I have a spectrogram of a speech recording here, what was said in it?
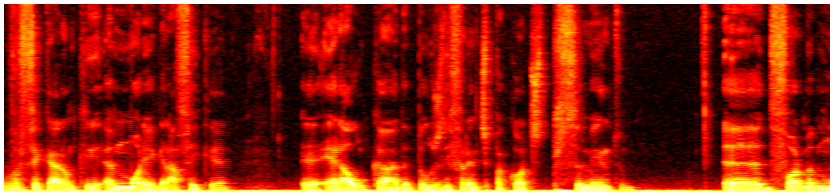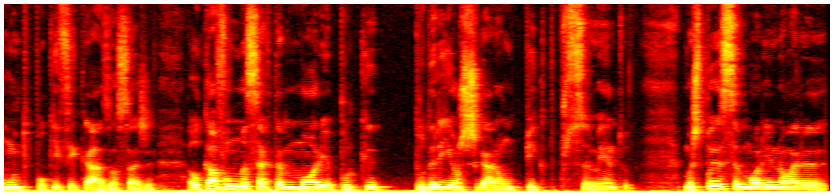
verificaram que a memória gráfica uh, era alocada pelos diferentes pacotes de processamento uh, de forma muito pouco eficaz, ou seja, alocavam uma certa memória porque poderiam chegar a um pico de processamento, mas depois essa memória não era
